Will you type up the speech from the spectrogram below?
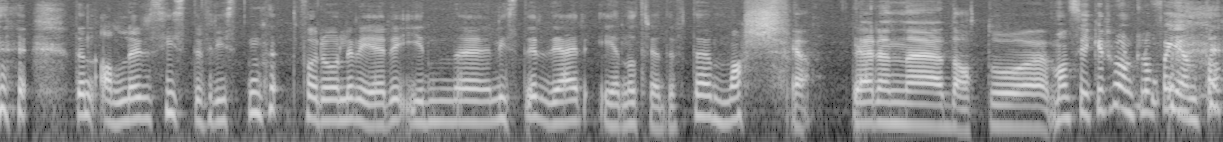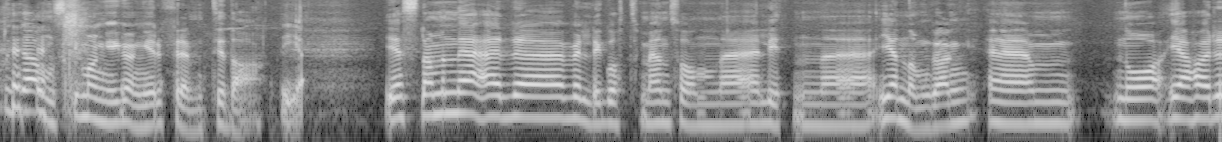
den aller siste fristen for å levere inn lister, det er 31. mars. Ja. Det er en uh, dato man sikkert kommer til å få gjentatt ganske mange ganger frem til da. Ja. Yes, nei, men Det er uh, veldig godt med en sånn uh, liten uh, gjennomgang. Um, nå, jeg har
